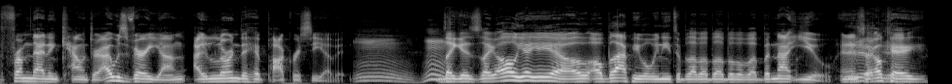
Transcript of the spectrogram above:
from that encounter. I was very young. I learned the hypocrisy of it. Mm-hmm. Like it's like, oh yeah, yeah, yeah. All, all black people, we need to blah blah blah blah blah, blah but not you. And it's Yeah, like, okay,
